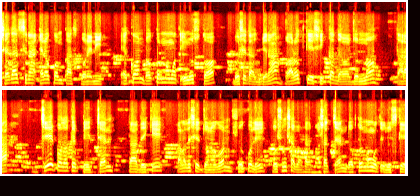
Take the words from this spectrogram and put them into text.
শেখ হাসিনা এরকম কাজ করেনি। এখন ডক্টর মোহাম্মদ ইউনুস তো বসে থাকবে না। ভারতকে শিক্ষা দেওয়ার জন্য তারা যে পদক্ষেপ নিচ্ছেন তা দেখে বাংলাদেশের জনগণ সকলেই প্রশংসা ভাষাচ্ছেন ডক্টর মোহাম্মদ ইউনুসকে।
